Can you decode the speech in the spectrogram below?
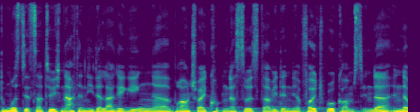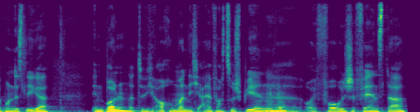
du musst jetzt natürlich nach der Niederlage gegen äh, Braunschweig gucken, dass du jetzt da wieder in die Erfolgsspur kommst in der, in der Bundesliga in Bonn natürlich auch immer nicht einfach zu spielen. Mhm. Äh, euphorische Fans da.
